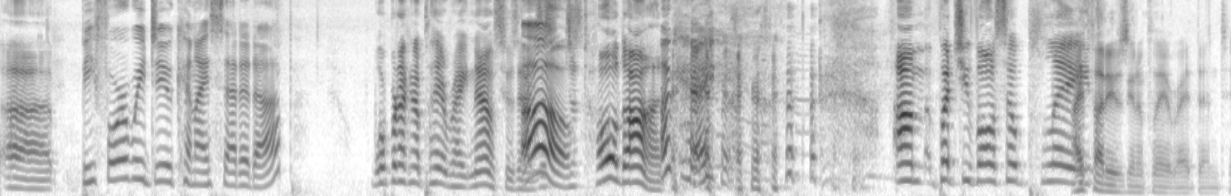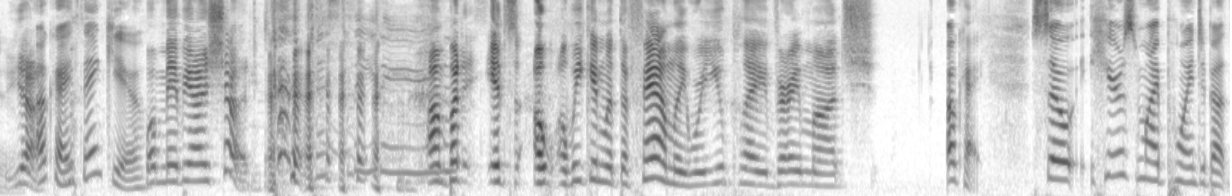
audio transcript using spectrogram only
Uh, Before we do, can I set it up? well, we're not gonna play it right now, Suzanne. Oh. Just, just hold on. Okay. Um, but you've also played. I thought he was going to play it right then, too. Yeah. Okay, thank you. Well, maybe I should. um, but it's a, a weekend with the family where you play very much. Okay, so here's my point about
